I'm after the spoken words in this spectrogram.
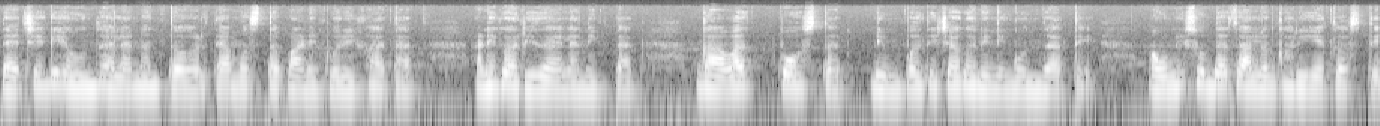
त्याचे घेऊन झाल्यानंतर त्या मस्त पाणीपुरी खातात आणि घरी जायला निघतात. गावात पोचतात डिंपल तिच्या घरी निघून जाते. अवनीसुद्धा चालत घरी येत असते.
